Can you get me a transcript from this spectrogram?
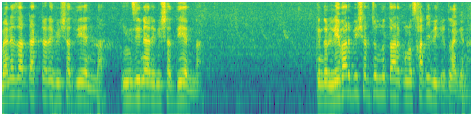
ম্যানেজার ডাক্তারের ভিসা দিয়েন না ইঞ্জিনিয়ারের ভিসা দিয়েন না। কিন্তু লেবার ভিসার জন্য তার কোনো সার্টিফিকেট লাগে না।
